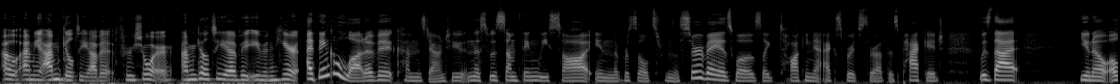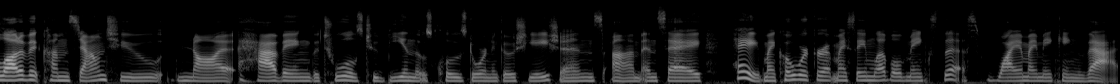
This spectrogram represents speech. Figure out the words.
Oh, I mean, I'm guilty of it for sure. I'm guilty of it even here. I think a lot of it comes down to, and this was something we saw in the results from the survey as well as like talking to experts throughout this package, was that you know, a lot of it comes down to not having the tools to be in those closed door negotiations um, and say, hey, my coworker at my same level makes this. Why am I making that?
